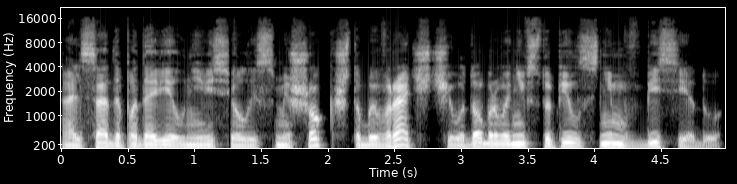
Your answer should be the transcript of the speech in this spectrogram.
Альсадо подавил невеселый смешок, чтобы врач, чего доброго, не вступил с ним в беседу.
